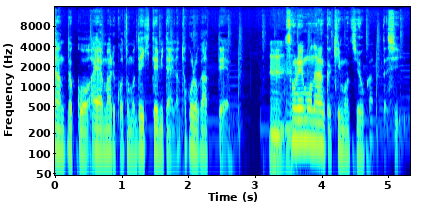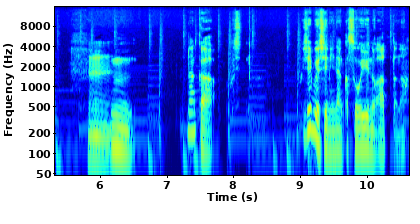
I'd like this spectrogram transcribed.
ちちゃんとこう謝ることもできてみたいなところがあって、うん。それもなんか気持ちよかったし、う。うんん。なんか、節々になんかそういうのあったな、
